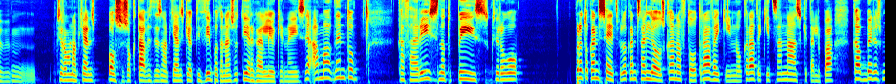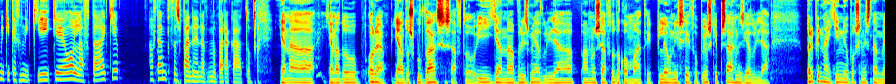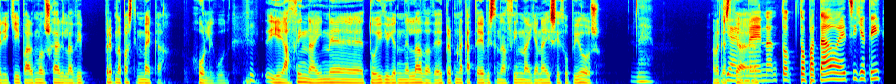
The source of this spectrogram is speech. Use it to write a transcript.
Μ, ξέρω εγώ να πιάνεις πόσες οκτάβες θες να πιάνεις και οτιδήποτε να είσαι, ό,τι εργαλείο και να είσαι. Άμα δεν το καθαρίσεις, να του πεις, ξέρω εγώ, πρέπει να το κάνεις έτσι, πρέπει να το κάνεις αλλιώς. Κάνε αυτό, τράβα εκείνο, κράτα εκεί, τσανάς κτλ. Κάπου μπαίνει, ας πούμε, και η τεχνική και όλα αυτά. Και αυτά είναι που θα σπάνε ένα βήμα παρακάτω. Για να, για να το, ωραία, για να το σπουδάσεις αυτό ή για να βρεις μια δουλειά πάνω σε αυτό το κομμάτι. Πλέον είσαι ηθοποιός και ψάχνεις για δουλειά. Πρέπει να γίνει όπως είναι στην Αμερική, παραδείγματος χάρη, δηλαδή πρέπει να πας στη Μέκα, Hollywood. Η Αθήνα είναι το ίδιο για την Ελλάδα. Δηλαδή πρέπει να κατέβεις στην Αθήνα για να είσαι ηθοποιός. Ναι. Αναγκαστικά. Για ε. εμένα. Το, το πατάω έτσι γιατί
